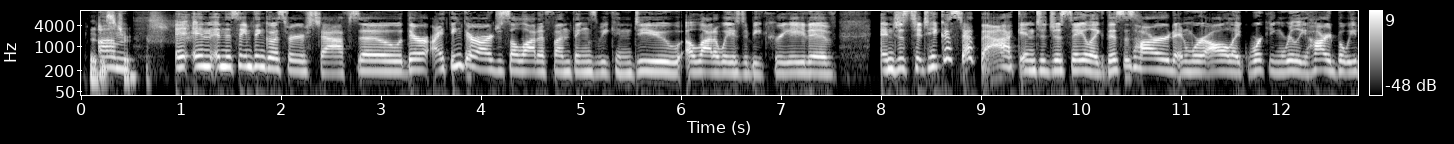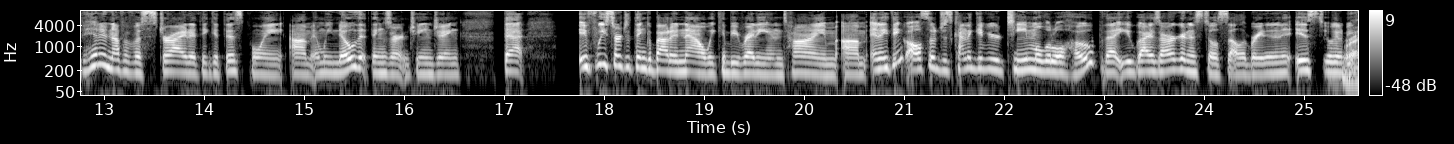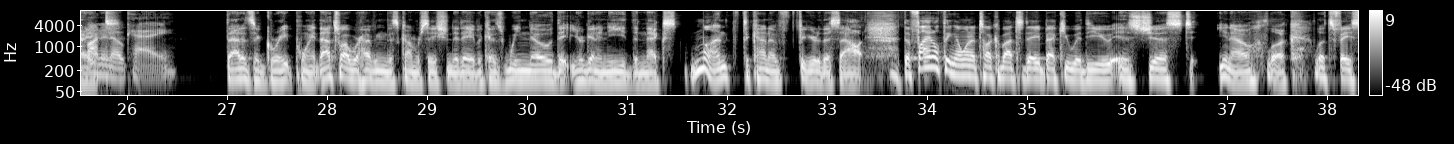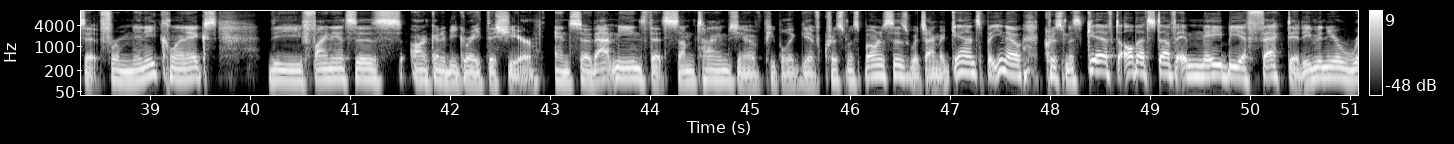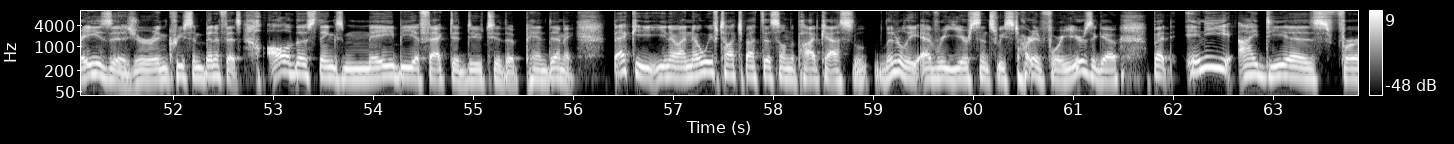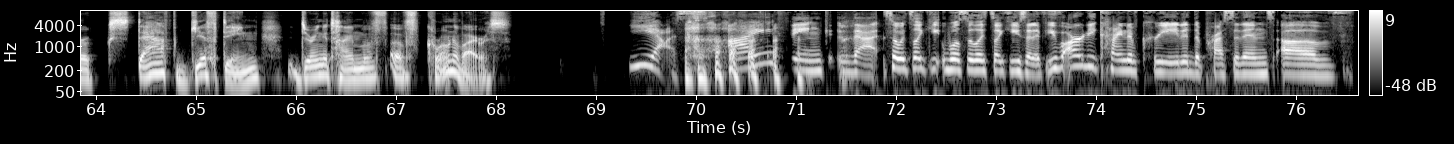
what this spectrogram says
it is um, true. And, and the same thing goes for your staff. So there I think there are just a lot of fun things we can do, a lot of ways to be creative and just to take a step back and to just say like this is hard and we're all like working really hard, but we've hit enough of a stride I think at this point um, and we know that things aren't changing that if we start to think about it now, we can be ready in time. Um, and I think also just kind of give your team a little hope that you guys are going to still celebrate and it is still going to be right. fun and okay. That is a great point. That's why we're having this conversation today because we know that you're going to need the next month to kind of figure this out. The final thing I want to talk about today, Becky, with you is just, you know, look, let's face it, for many clinics, the finances aren't going to be great this year. And so that means that sometimes, you know, people that give Christmas bonuses, which I'm against, but you know, Christmas gift, all that stuff, it may be affected. Even your raises, your increase in benefits, all of those things may be affected due to the pandemic. Becky, you know, I know we've talked about this on the podcast literally every year since we started four years ago, but any ideas for staff gifting during a time of, of coronavirus? Yes, I think that. So it's like, well, so it's like you said, if you've already kind of created the precedence of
